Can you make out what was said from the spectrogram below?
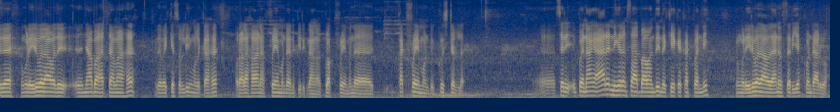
இதை உங்களோட இருபதாவது ஞாபகார்த்தமாக இதை வைக்க சொல்லி உங்களுக்காக ஒரு அழகான ஃப்ரேம் ஒன்று அனுப்பியிருக்கிறாங்க. க்ளாக் ஃப்ரேம் அந்த கட் ஃப்ரேம் ஒன்று கிறிஸ்டலில் சரி இப்போ நாங்கள் ஆரன் நிகரன் சார்பாக வந்து இந்த கேக்கை கட் பண்ணி உங்களோட இருபதாவது அனிவர்சரியை கொண்டாடுவோம்.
